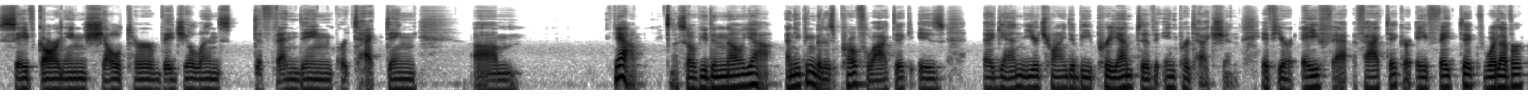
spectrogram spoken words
safeguarding, shelter, vigilance, defending, protecting. Um, yeah. So if you didn't know, yeah, anything that is prophylactic is again you're trying to be preemptive in protection. If you're aphactic or aphactic, whatever,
